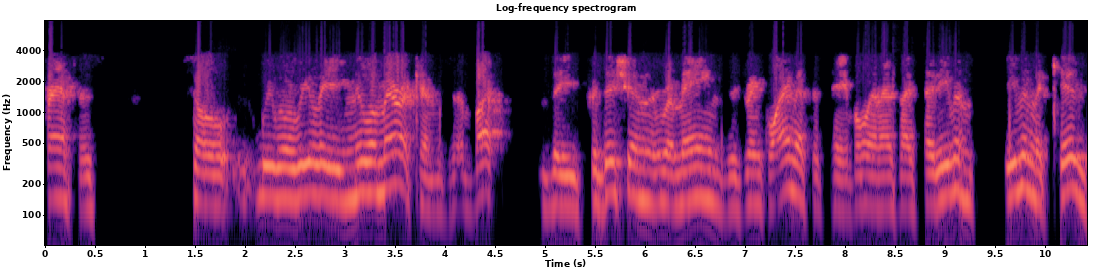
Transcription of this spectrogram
Francis. So we were really new Americans, but the tradition remains to drink wine at the table. And as I said, even even the kids,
